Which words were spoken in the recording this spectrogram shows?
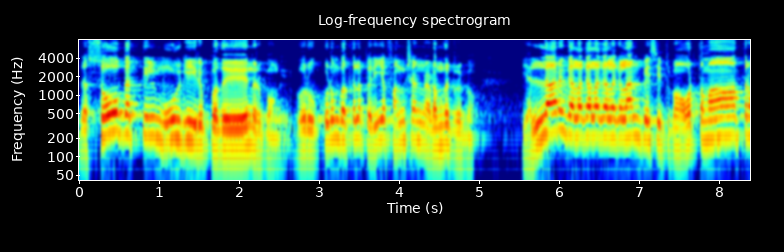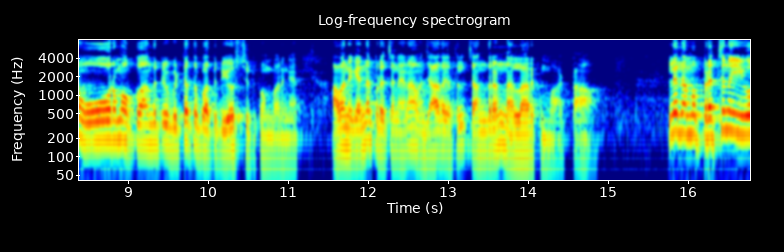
இந்த சோகத்தில் மூழ்கி இருப்பதுன்னு இருப்போங்க. ஒரு குடும்பத்தில் பெரிய ஃபங்க்ஷன் நடந்துகிட்ருக்கும் எல்லாரும் கலகல கலகலான்னு பேசிகிட்டு இருப்பான் ஒருத்த மாத்திரம் ஓரமாக உட்காந்துட்டு விட்டத்தை பார்த்துட்டு யோசிச்சுட்டு இருப்பான் பாருங்கள் அவனுக்கு என்ன பிரச்சனைனா அவன் ஜாதகத்தில் சந்திரன் நல்லா இருக்க மாட்டான். இல்லை நம்ம பிரச்சனையோ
